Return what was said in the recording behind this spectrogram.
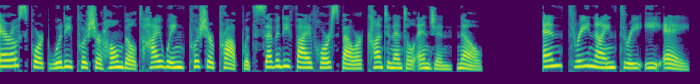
Aerosport Woody Pusher homebuilt high-wing pusher prop with 75 horsepower Continental engine no. N393EA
